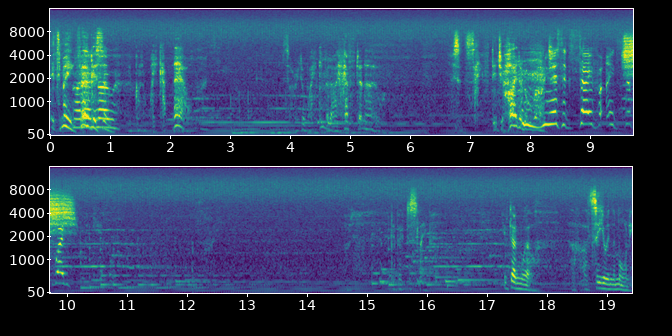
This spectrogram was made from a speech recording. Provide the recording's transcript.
It's me, I Ferguson. You've got to wake up now. Sorry to wake you, but I have to know. Is it safe? Did you hide it all right? Mm, yes, it's safe. It's just wait. Go back to sleep. You've done well. I'll see you in the morning.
